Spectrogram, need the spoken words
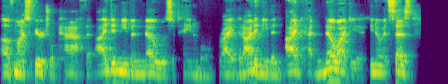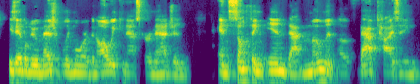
of my spiritual path that I didn't even know was attainable, right? That I didn't even, I had no idea. You know, it says he's able to do immeasurably more than all we can ask or imagine. And something in that moment of baptizing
